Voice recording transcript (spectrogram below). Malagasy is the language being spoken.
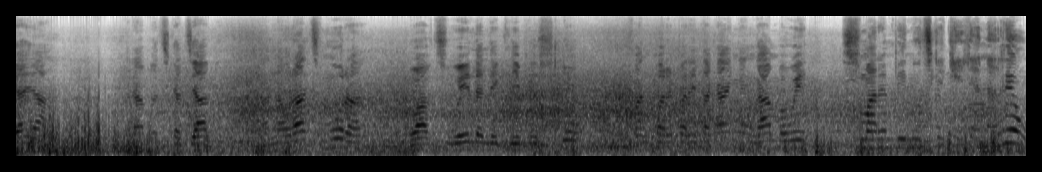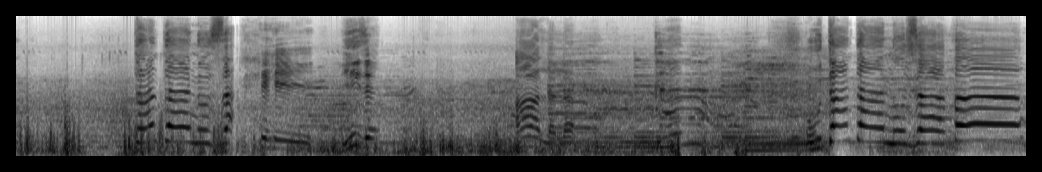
Ya ya, mirava antsika jiaby. Nanao ratsy moa ra, ho avy tsy ho ela le clip ny slow, fanipareparetaka agny angamba hoe somary ambenontsika kely anareo! Tantano za hehe! Iza e? Ah la la! Ho tantano za oh!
